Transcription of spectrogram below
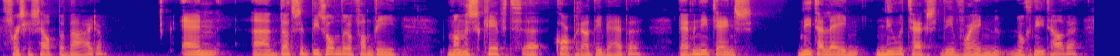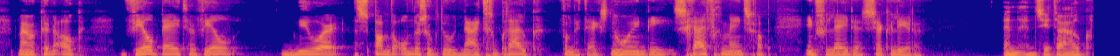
voor zichzelf bewaarden. En uh, dat is het bijzondere van die manuscript-corpora uh, die we hebben. We hebben niet eens niet alleen nieuwe teksten die we voorheen nog niet hadden, maar we kunnen ook veel beter, veel nieuwer, spannender onderzoek doen naar het gebruik van de tekst. En hoe in die schrijfgemeenschap in het verleden circuleerde. En, en zit daar ook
